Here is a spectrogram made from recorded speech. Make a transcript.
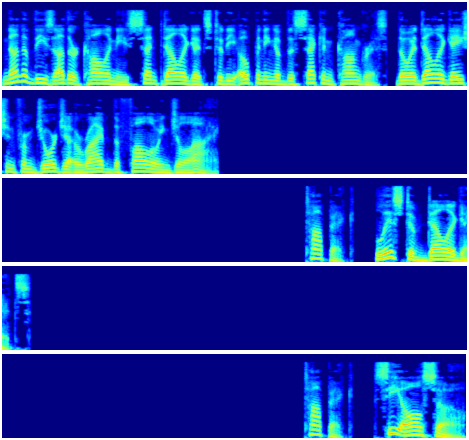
None of these other colonies sent delegates to the opening of the Second Congress, though a delegation from Georgia arrived the following July. List of delegates. See also.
